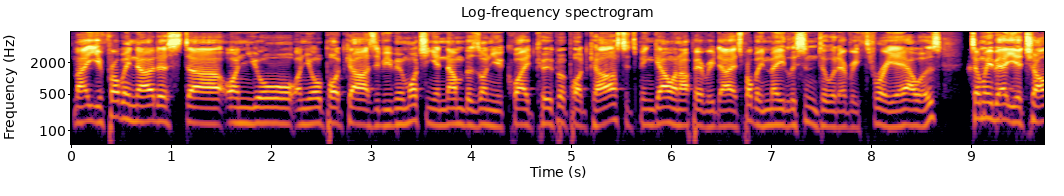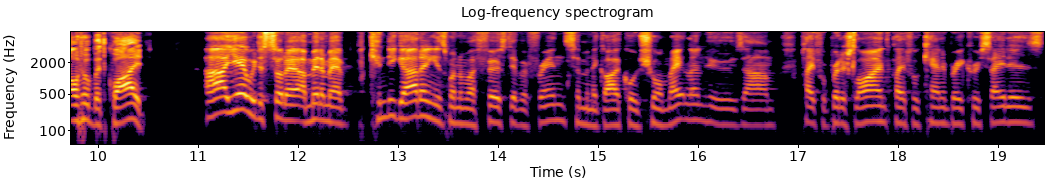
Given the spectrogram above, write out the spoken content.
Mate, you've probably noticed uh, on your on your podcast, if you've been watching your numbers on your Quade Cooper podcast, it's been going up every day. It's probably me listening to it every three hours. Tell me about your childhood with Quade. Uh, yeah, we just sort of, I met him at kindergarten. He's one of my first ever friends. Him and a guy called Sean Maitland, who's um, played for British Lions, played for Canterbury Crusaders,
